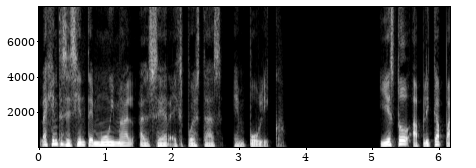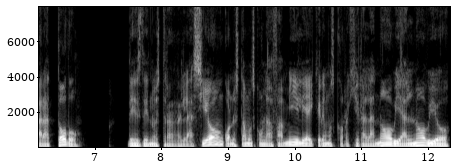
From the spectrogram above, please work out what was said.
La gente se siente muy mal al ser expuestas en público. Y esto aplica para todo, desde nuestra relación, cuando estamos con la familia y queremos corregir a la novia, al novio,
